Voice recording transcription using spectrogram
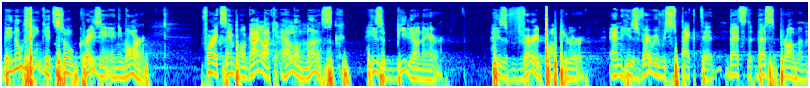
they don't think it's so crazy anymore. For example, a guy like Elon Musk, he's a billionaire. He's very popular and he's very respected. That's the, that's the problem.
